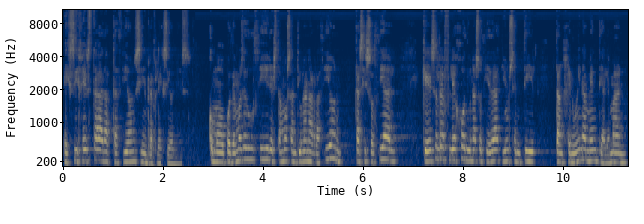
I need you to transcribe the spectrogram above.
exige esta adaptación sin reflexiones. Como podemos deducir, estamos ante una narración casi social que es el reflejo de una sociedad y un sentir tan genuinamente alemán,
